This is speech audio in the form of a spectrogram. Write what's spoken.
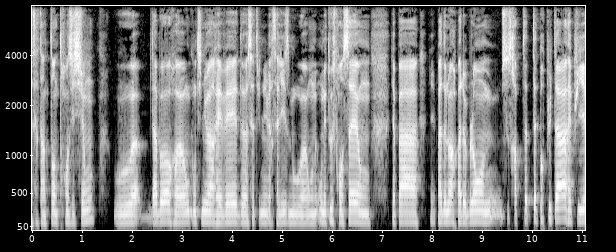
certain temps de transition où euh, d'abord euh, on continue à rêver de cet universalisme où euh, on, est tous français, il n'y a pas pas de noir, pas de blanc, ce sera peut-être pour plus tard. Et puis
